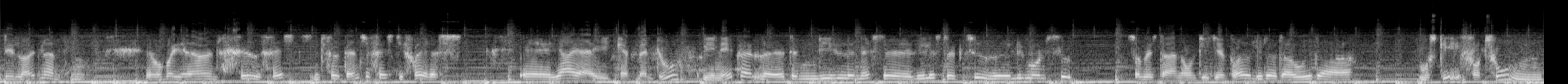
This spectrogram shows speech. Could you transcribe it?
Til det er Løjtnanten. Jeg håber, I havde en fed fest, en fed dansefest i fredags. Øh, jeg er i Kathmandu i Nepal øh, den lille næste lille stykke tid, øh, lille måneds tid. Så hvis der er nogle DJ Brede lytter derude, der måske får tunen,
